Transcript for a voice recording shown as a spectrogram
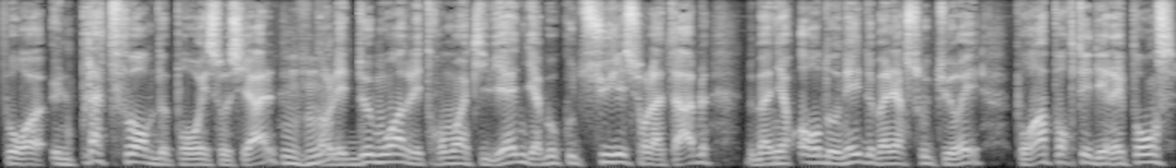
pour une plateforme de progrès social. Mhm. Dans les deux mois, les trois mois qui viennent, il y a beaucoup de sujets sur la table, de manière ordonnée, de manière structurée, pour apporter des réponses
